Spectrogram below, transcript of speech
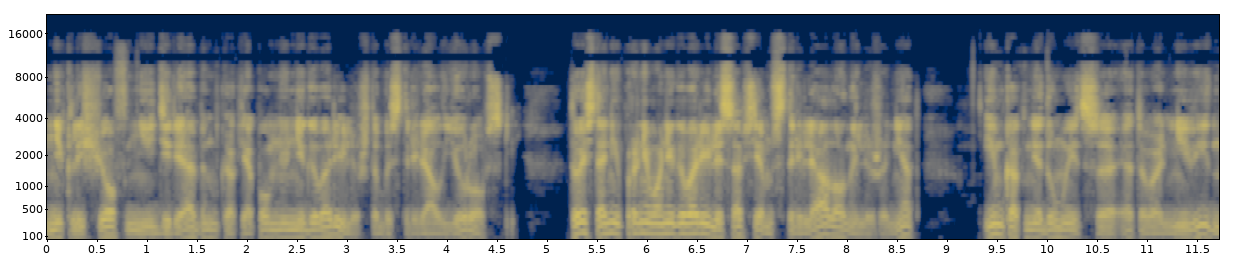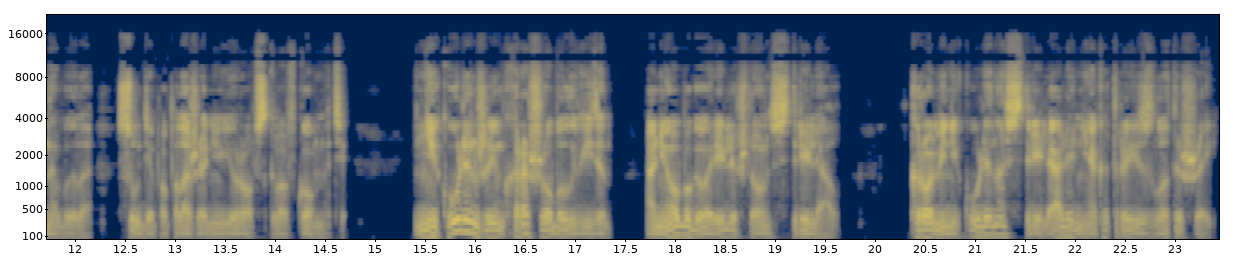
Ни Клещев, ни Дерябин, как я помню, не говорили, чтобы стрелял Юровский. То есть они про него не говорили совсем, стрелял он или же нет. Им, как мне думается, этого не видно было, судя по положению Юровского в комнате. Никулин же им хорошо был виден. Они оба говорили, что он стрелял. Кроме Никулина стреляли некоторые из латышей.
